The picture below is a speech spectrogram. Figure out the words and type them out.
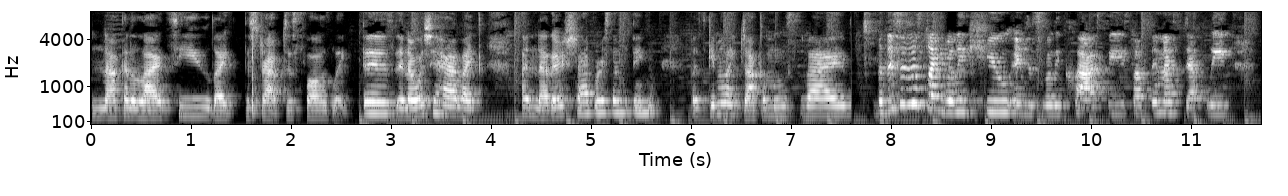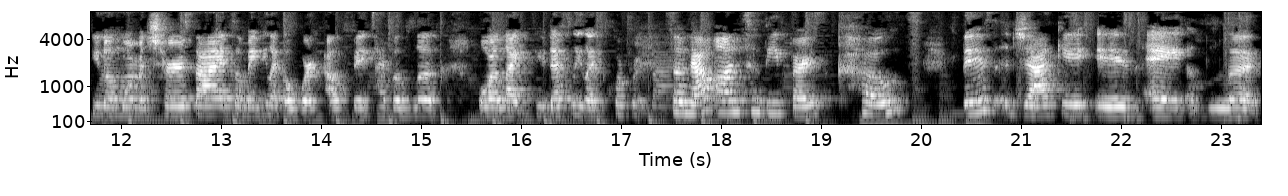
not gonna lie to you. Like the strap just falls like this. And I wish it had like another strap or something. But it's giving like Jacquemus vibes. But this is just like really cute and just really classy. Something that's definitely, you know, more mature side. So maybe like a work outfit type of look. Or like you definitely like corporate vibe. So now on to the first coat. This jacket is a look.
